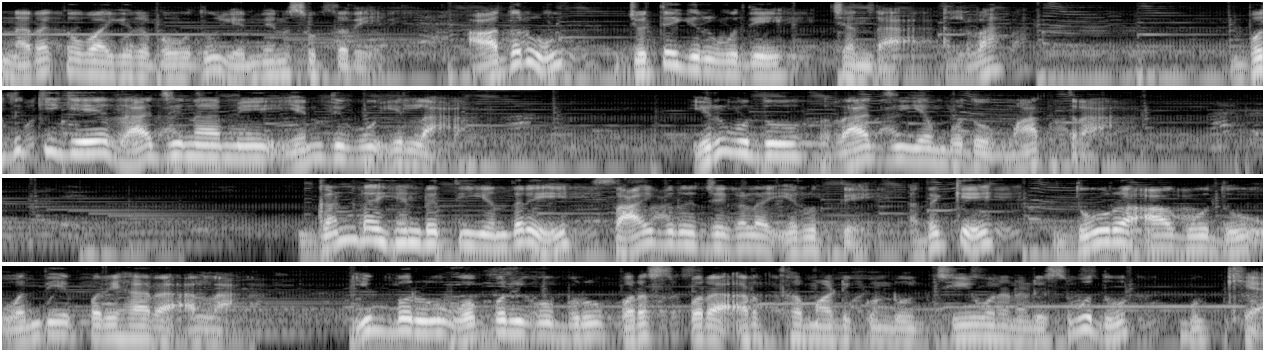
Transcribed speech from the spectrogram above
ನರಕವಾಗಿರಬಹುದು ಎಂದೆನಿಸುತ್ತದೆ. ಆದರೂ ಜೊತೆಗಿರುವುದೇ ಚಂದ, ಅಲ್ವಾ? ಬದುಕಿಗೆ ರಾಜೀನಾಮೆ ಎಂದಿಗೂ ಇಲ್ಲ. ಇರುವುದು ರಾಜಿ ಎಂಬುದು ಮಾತ್ರ. ಗಂಡ ಹೆಂಡತಿ ಎಂದರೆ ಸಾವಿರ ಜಗಳ ಇರುತ್ತೆ. ಅದಕ್ಕೆ ದೂರ ಆಗುವುದು ಒಂದೇ ಪರಿಹಾರ ಅಲ್ಲ. ಇಬ್ಬರು ಒಬ್ಬರಿಗೊಬ್ಬರು ಪರಸ್ಪರ ಅರ್ಥ ಮಾಡಿಕೊಂಡು ಜೀವನ ನಡೆಸುವುದು ಮುಖ್ಯ.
